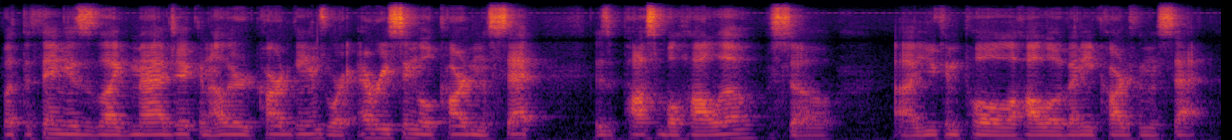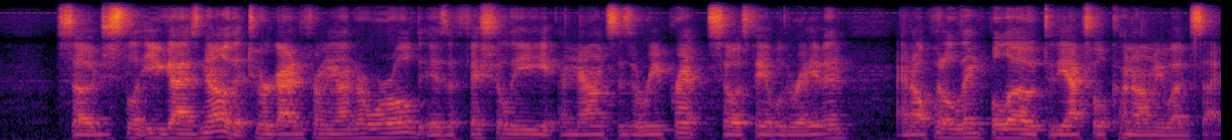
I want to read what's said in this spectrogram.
But the thing is, like Magic and other card games, where every single card in the set is a possible hollow, so uh, you can pull a hollow of any card from the set. So just to let you guys know that Tour Guide from the Underworld is officially announced as a reprint, so is Fabled Raven, and I'll put a link below to the actual Konami website.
